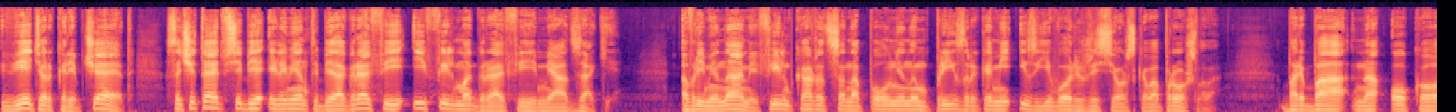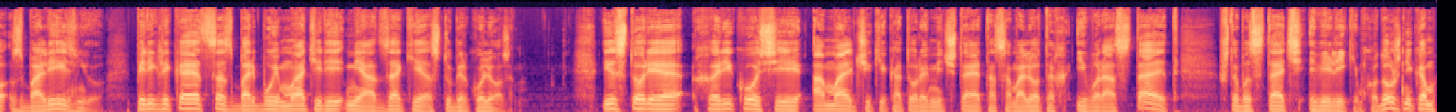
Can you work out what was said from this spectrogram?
«Ветер крепчает» сочетает в себе элементы биографии и фильмографии Миядзаки. Временами фильм кажется наполненным призраками из его режиссерского прошлого. Борьба на око с болезнью перекликается с борьбой матери Миядзаки с туберкулезом. История Харикоси о мальчике, который мечтает о самолетах и вырастает, чтобы стать великим художником,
